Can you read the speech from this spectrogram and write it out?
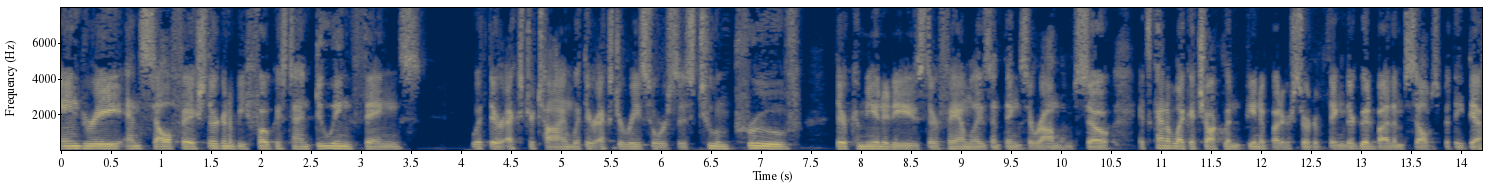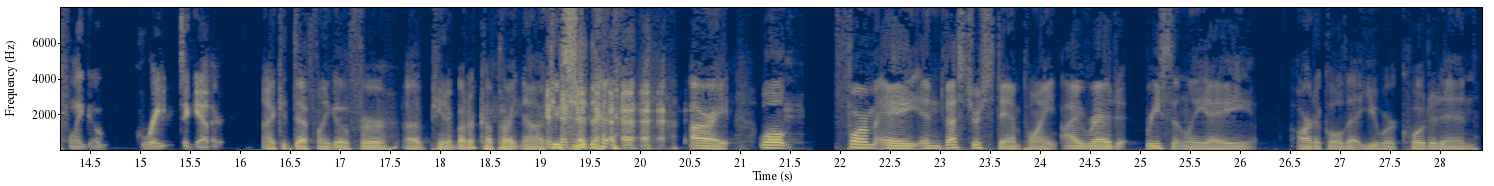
angry and selfish. They're going to be focused on doing things with their extra time, with their extra resources to improve their communities, their families, and things around them. So it's kind of like a chocolate and peanut butter sort of thing. They're good by themselves, but they definitely go great together. I could definitely go for a peanut butter cup right now if you said that. All right. Well, from a investor standpoint, I read recently a article that you were quoted in,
